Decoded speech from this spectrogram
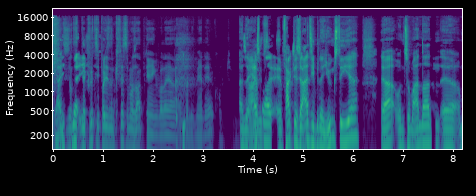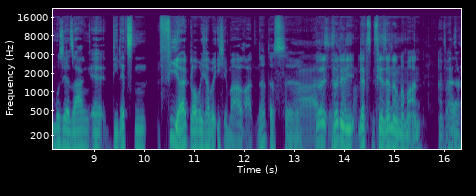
ja, ich, sonst, der fühlt sich bei diesem Quiz immer so abgehängt, weil er ja einfach nicht mehr hinterherkommt. Also ah, erstmal, äh, Fakt ist ja eins, ich bin der Jüngste hier. Ja, und zum anderen äh, muss ich ja sagen, äh, die letzten vier, glaube ich, habe ich immer erraten. Ne? Das, äh, ah, das hör, dir die letzten vier Sendungen nochmal an. Einfach. Ja,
